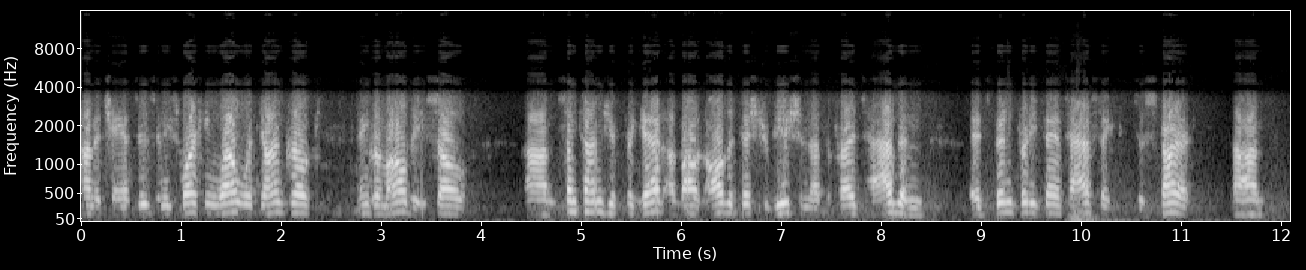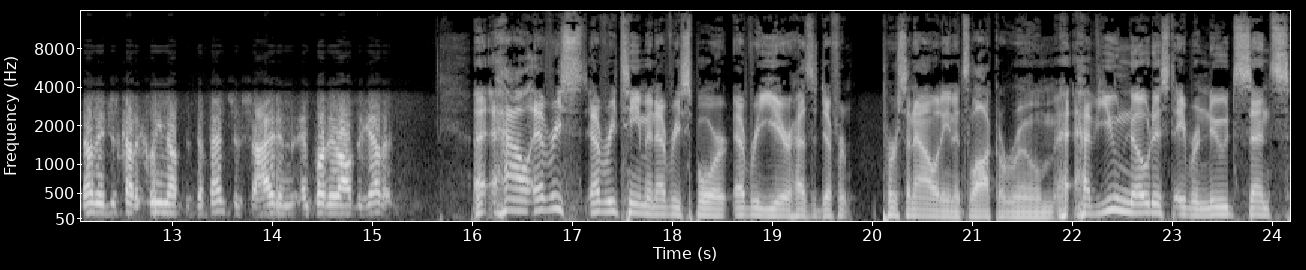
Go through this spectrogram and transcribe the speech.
ton of chances, and he's working well with Jarnkrok and Grimaldi. So um, sometimes you forget about all the distribution that the Preds have, and it's been pretty fantastic to start. Um, now they just got to clean up the defensive side and, and put it all together. Uh, Hal, every every team in every sport every year has a different personality in its locker room. H- have you noticed a renewed sense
